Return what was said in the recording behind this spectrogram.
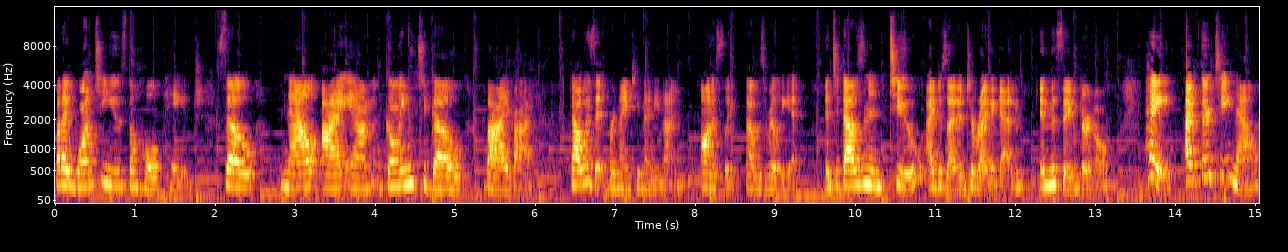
But I want to use the whole page. So now I am going to go bye-bye. That was it for 1999. Honestly, that was really it. In 2002, I decided to write again in the same journal. Hey, I'm 13 now.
